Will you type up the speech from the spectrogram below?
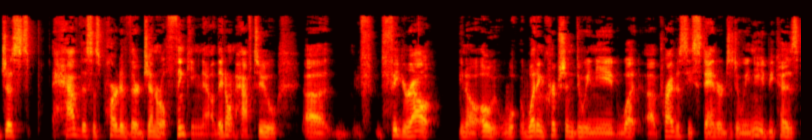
just have this as part of their general thinking now. They don't have to uh, f- figure out, you know, oh, w- what encryption do we need? What uh, privacy standards do we need? Because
